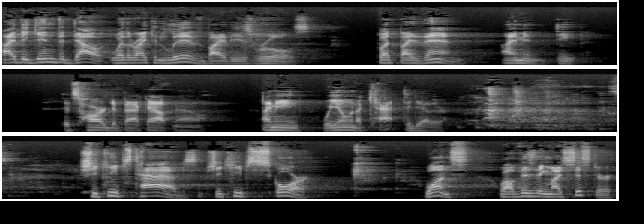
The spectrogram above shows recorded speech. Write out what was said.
I begin to doubt whether I can live by these rules. But by then, I'm in deep. It's hard to back out now. I mean, we own a cat together. she keeps tabs, she keeps score. Once, while visiting my sister,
